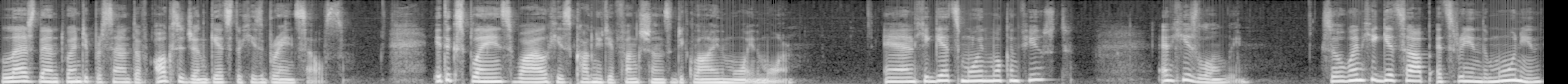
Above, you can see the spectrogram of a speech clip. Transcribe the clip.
less than 20% of oxygen gets to his brain cells. It explains why his cognitive functions decline more and more. And he gets more and more confused. And he's lonely. So when he gets up at 3 in the morning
